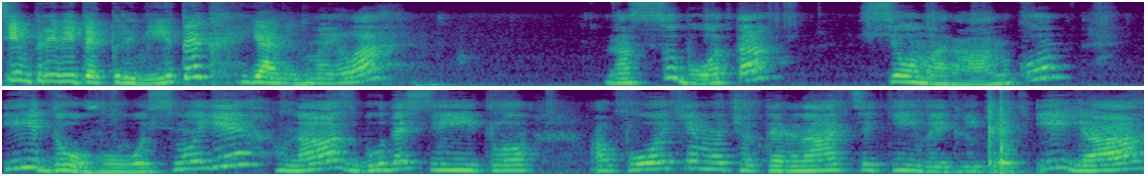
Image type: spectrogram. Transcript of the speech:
Всім привітик-привітик! Я Людмила. У нас субота, сьома ранку, і до восьмої у нас буде світло, а потім о 14 виключать. І я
